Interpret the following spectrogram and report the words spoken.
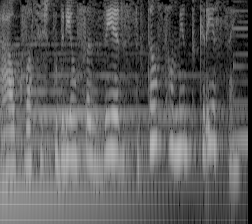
Há algo que vocês poderiam fazer se tão somente crescem.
